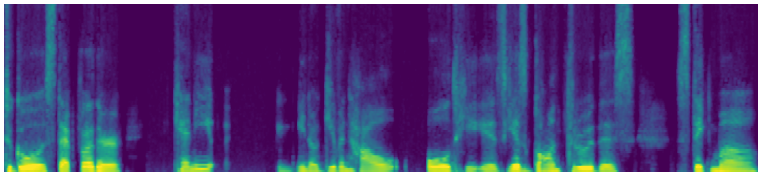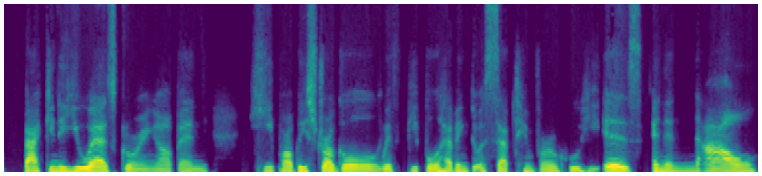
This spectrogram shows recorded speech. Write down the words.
to go a step further, Kenny, you know, given how old he is, he has gone through this stigma back in the US growing up and he probably struggled with people having to accept him for who he is. And then now,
